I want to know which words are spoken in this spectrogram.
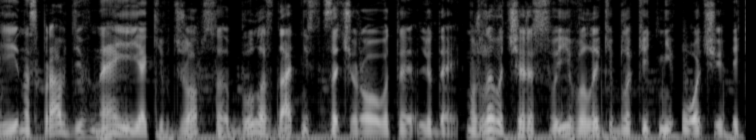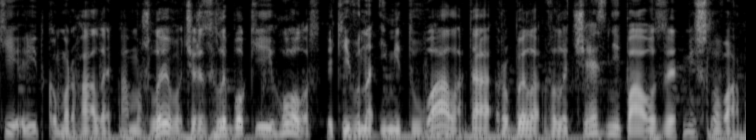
І насправді в неї, як і в Джобса, була здатність зачаровувати людей. Можливо, через свої великі блакитні очі, які рідко моргали, а можливо, через глибокий голос, який вона імітувала та робила величезні паузи між словами.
